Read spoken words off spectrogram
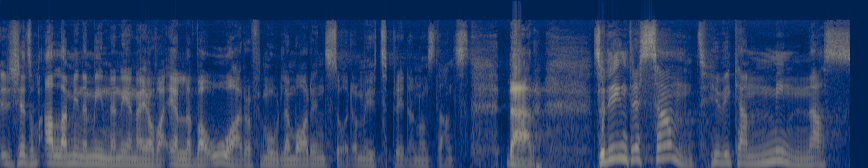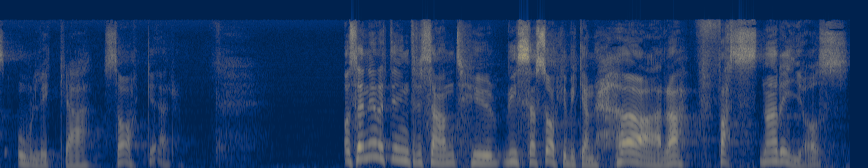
det känns som alla mina minnen är när jag var 11 år och förmodligen var det inte så, de är utspridda någonstans där. Så det är intressant hur vi kan minnas olika saker. Och sen är det intressant hur vissa saker vi kan höra fastnar i oss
